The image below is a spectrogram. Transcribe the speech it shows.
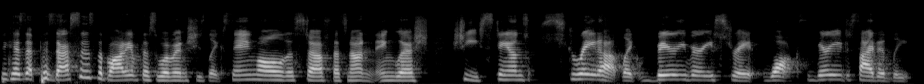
Because it possesses the body of this woman. She's like saying all of this stuff that's not in English. She stands straight up, like very, very straight, walks very decidedly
